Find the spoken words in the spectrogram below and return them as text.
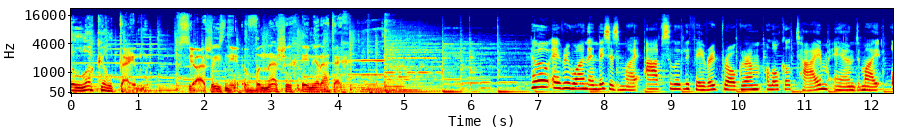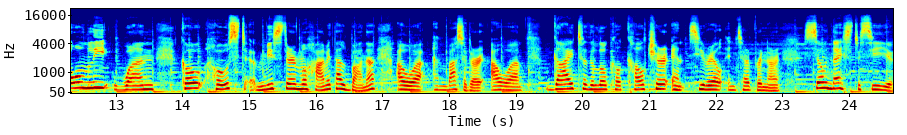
Local Time. Все о жизни в наших Эмиратах. Hello, everyone, and this is my absolutely favorite program, Local Time, and my only one co host, Mr. Mohammed Al Banna, our ambassador, our guide to the local culture and serial entrepreneur. So nice to see you.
